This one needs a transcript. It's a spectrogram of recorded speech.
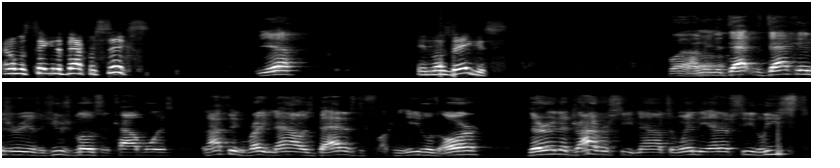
and almost taking it back for six yeah, in Las Vegas. but I mean, the Dak, the Dak injury is a huge blow to the Cowboys, and I think right now, as bad as the fucking Eagles are, they're in the driver's seat now to win the NFC least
